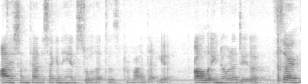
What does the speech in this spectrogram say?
I just haven't found a second-hand store that does provide that yet. I'll let you know when I do though. So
